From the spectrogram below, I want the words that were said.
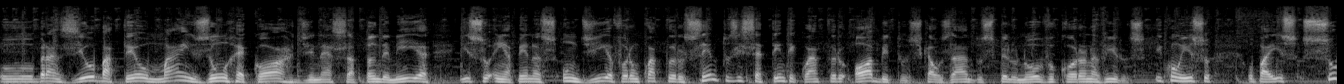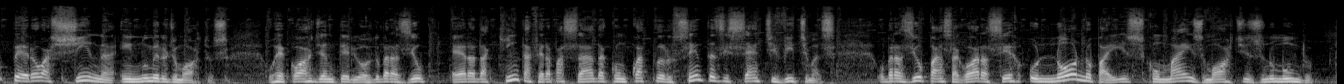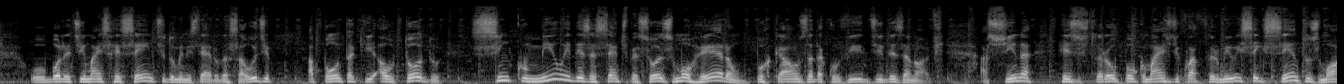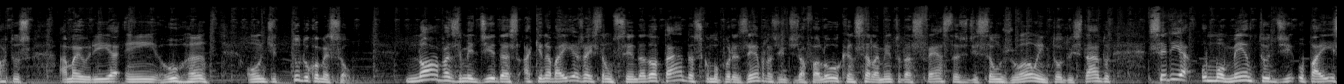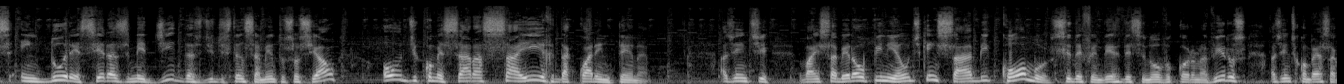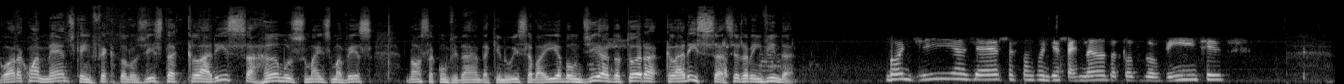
O Brasil bateu mais um recorde nessa pandemia. Isso em apenas um dia foram 474 óbitos causados pelo novo coronavírus. E com isso, o país superou a China em número de mortos. O recorde anterior do Brasil era da quinta-feira passada, com 407 vítimas. O Brasil passa agora a ser o nono país com mais mortes no mundo. O boletim mais recente do Ministério da Saúde aponta que, ao todo, 5.017 pessoas morreram por causa da Covid-19. A China registrou pouco mais de 4.600 mortos, a maioria em Wuhan, onde tudo começou. Novas medidas aqui na Bahia já estão sendo adotadas, como, por exemplo, a gente já falou, o cancelamento das festas de São João em todo o estado. Seria o momento de o país endurecer as medidas de distanciamento social ou de começar a sair da quarentena? A gente vai saber a opinião de quem sabe como se defender desse novo coronavírus. A gente conversa agora com a médica infectologista Clarissa Ramos, mais uma vez nossa convidada aqui no Issa Bahia. Bom dia, doutora Clarissa, seja bem-vinda. Bom dia, Jefferson, bom dia, Fernando, a todos os ouvintes.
